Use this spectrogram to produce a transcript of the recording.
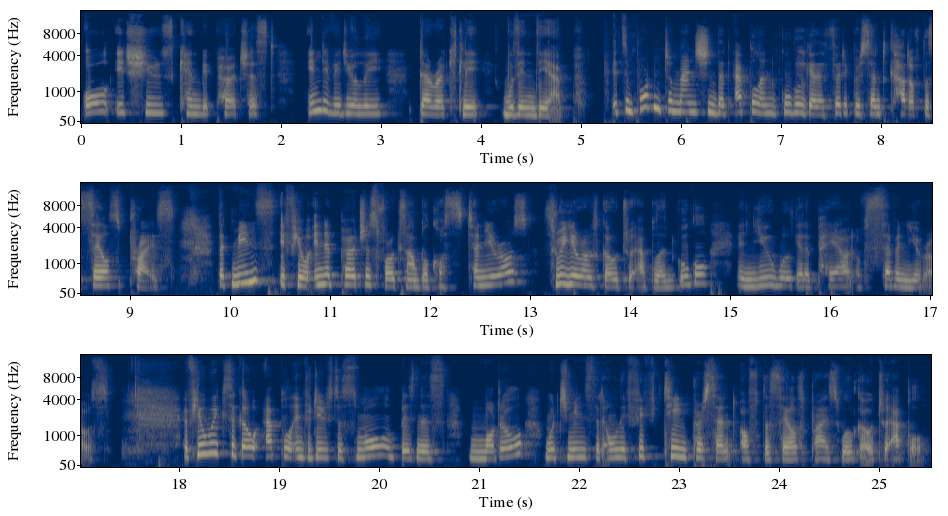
all issues can be purchased individually directly within the app. It's important to mention that Apple and Google get a 30% cut of the sales price. That means if your in-app purchase, for example, costs 10 euros, 3 euros go to Apple and Google, and you will get a payout of 7 euros. A few weeks ago, Apple introduced a small business model, which means that only 15% of the sales price will go to Apple.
